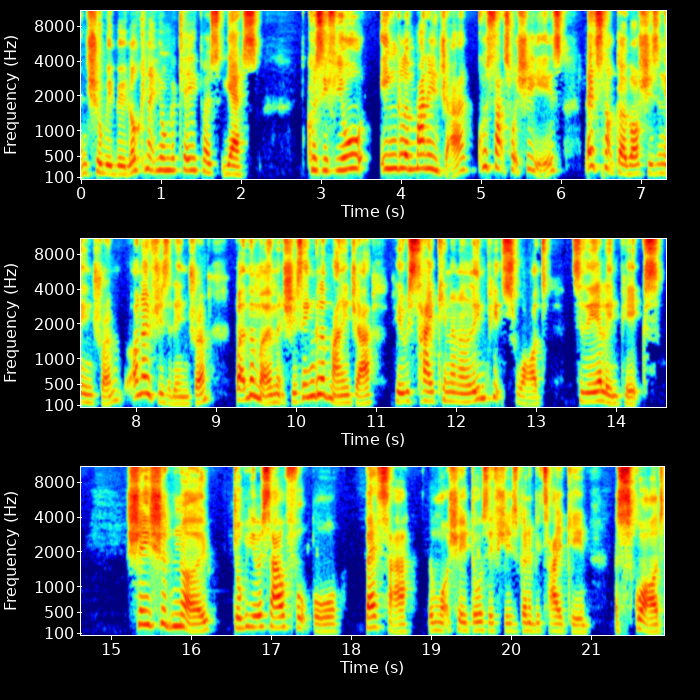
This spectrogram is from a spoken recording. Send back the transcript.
And should we be looking at younger keepers? Yes. Because if you're England manager, because that's what she is, let's not go, well, she's an interim. I know she's an interim, but at the moment she's England manager who is taking an Olympic squad to the Olympics. She should know WSL football better than what she does if she's going to be taking a squad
